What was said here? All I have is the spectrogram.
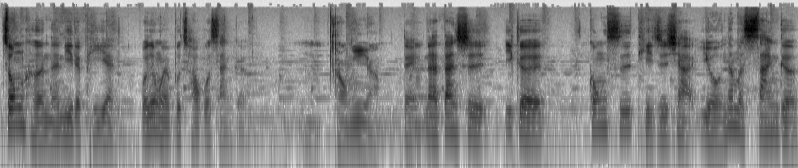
综合能力的 PM，我认为不超过三个。嗯，同意啊。对，那但是一个公司体制下有那么三个，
